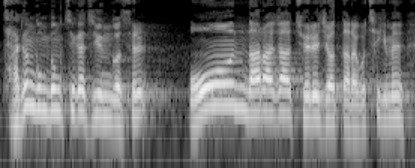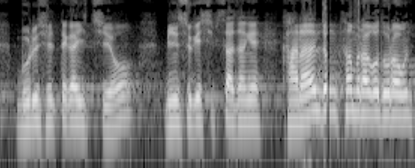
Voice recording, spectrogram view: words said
작은 공동체가 지은 것을 온 나라가 죄를 지었다라고 책임을 물으실 때가 있지요. 민수기 14장에 가나안 정탐을 하고 돌아온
